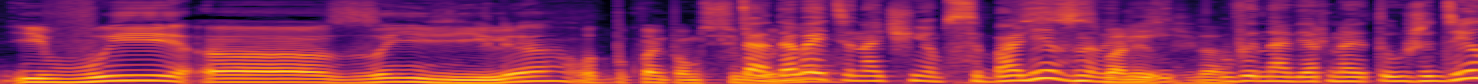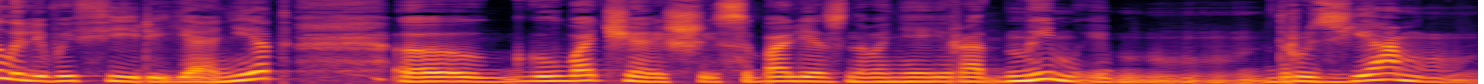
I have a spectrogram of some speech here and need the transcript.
И вы э, заявили, вот буквально, по-моему, сегодня... Да, давайте начнем с соболезнований. да. Вы, наверное, это уже делали в эфире, я нет. Э, глубочайшие соболезнования и родным, и друзьям,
